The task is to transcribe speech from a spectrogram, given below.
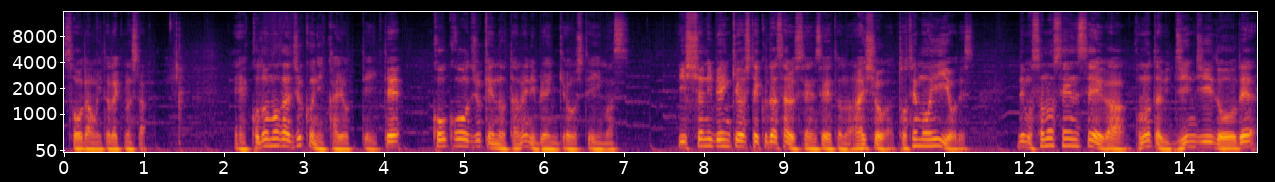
相談をいただきました。えー、子供が塾に通っていて、高校受験のために勉強しています。一緒に勉強してくださる先生との相性がとてもいいようです。でもその先生がこの度人事異動で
